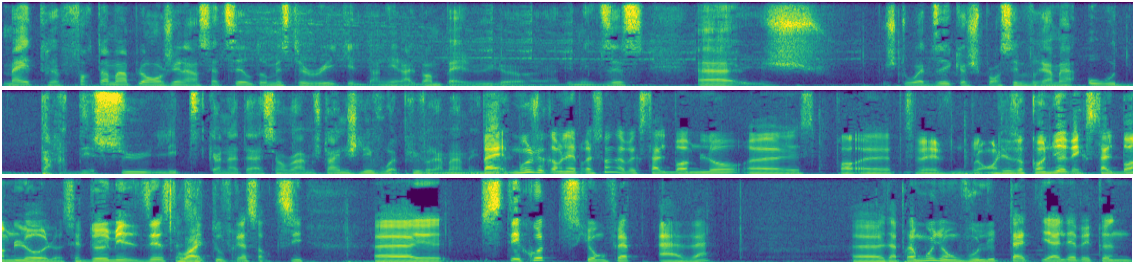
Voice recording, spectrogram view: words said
m'être fortement plongé dans Set Sail to Mystery, qui est le dernier album paru là, en 2010, euh, je je dois dire que je passais vraiment au par-dessus les petites connotations Rammstein. Je les vois plus vraiment maintenant. Ben, moi, j'ai comme l'impression qu'avec cet album-là, euh, euh, on les a connus avec cet album-là. là. C'est 2010, là, Ouais. c'est tout frais sorti. Euh, si t'écoutes ce qu'ils ont fait avant, d'après moi, ils ont voulu peut-être y aller avec une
